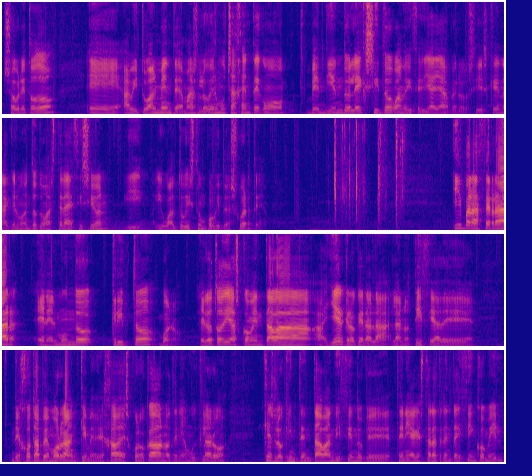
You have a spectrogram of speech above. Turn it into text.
sobre todo, eh, habitualmente. Además, lo ves mucha gente como vendiendo el éxito cuando dice, ya, ya, pero si es que en aquel momento tomaste la decisión y igual tuviste un poquito de suerte. Y para cerrar, en el mundo cripto, bueno, el otro día os comentaba, ayer creo que era la, noticia de, de JP Morgan que me dejaba descolocado, no tenía muy claro qué es lo que intentaban diciendo que tenía que estar a 35.000.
